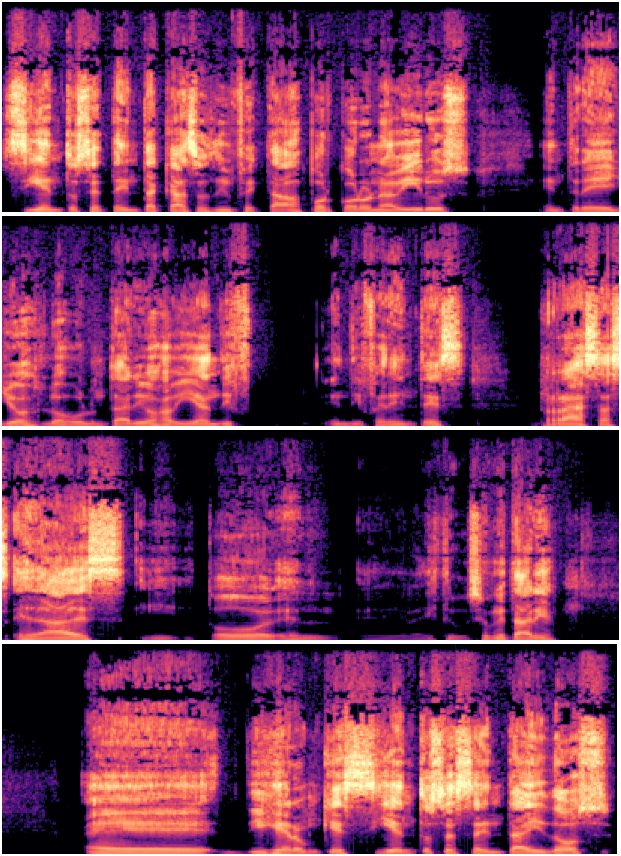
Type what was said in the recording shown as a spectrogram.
170 casos de infectados por coronavirus, entre ellos los voluntarios habían en diferentes razas, edades y todo el, distribución etaria, eh, dijeron que 162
